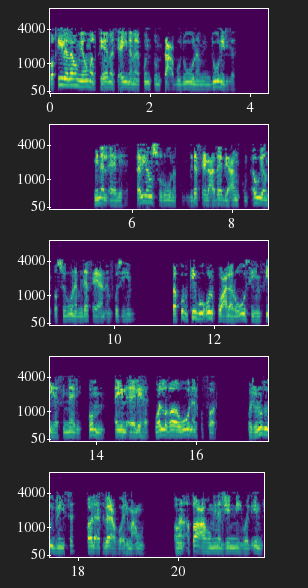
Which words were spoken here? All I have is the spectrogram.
وقيل لهم يوم القيامة أينما كنتم تعبدون من دون الله؟ من الآلهة هل ينصرونكم بدفع العذاب عنكم أو ينتصرون بدفع عن أنفسهم؟ فكبكبوا ألقوا على رؤوسهم فيها في النار هم أي الآلهة والغاوون الكفار. وجنود إبليس قال أتباعه أجمعون. ومن أطاعه من الجن والإنس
